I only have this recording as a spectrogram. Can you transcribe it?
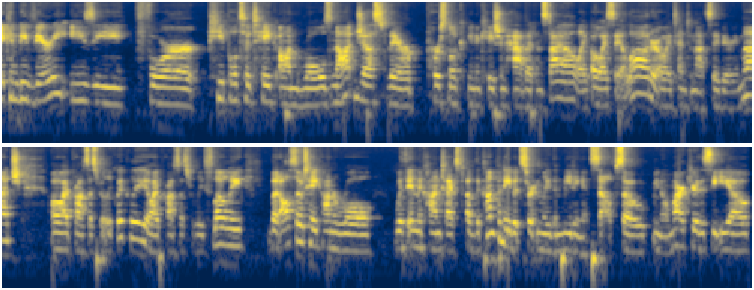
it can be very easy for people to take on roles, not just their personal communication habit and style, like, oh, I say a lot, or oh, I tend to not say very much, oh, I process really quickly, oh, I process really slowly, but also take on a role within the context of the company, but certainly the meeting itself. So, you know, Mark, you're the CEO.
